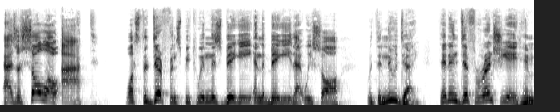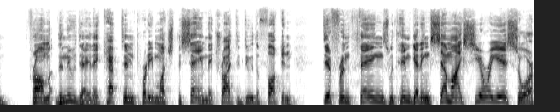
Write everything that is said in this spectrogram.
as a solo act. What's the difference between this Big E and the Big E that we saw with the New Day? They didn't differentiate him from the New Day. They kept him pretty much the same. They tried to do the fucking different things with him getting semi serious or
